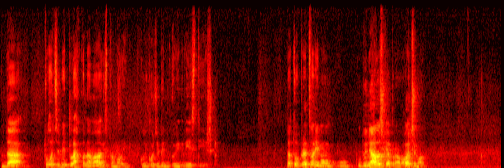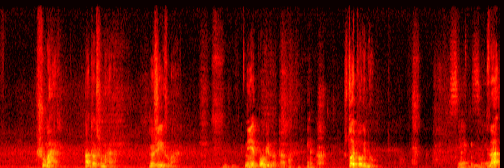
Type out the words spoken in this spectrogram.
da to će biti lahko na vagi sprem ovim, koliko će biti ovi grijesi teški. Da to pretvorimo u, u, u dunjaloška prava, hoćemo li? Šumaher, znate li Šumahera? Da živi Šumaher. Nije, poginuo tako. Što je poginuo? Sjena, sjena. Zna,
